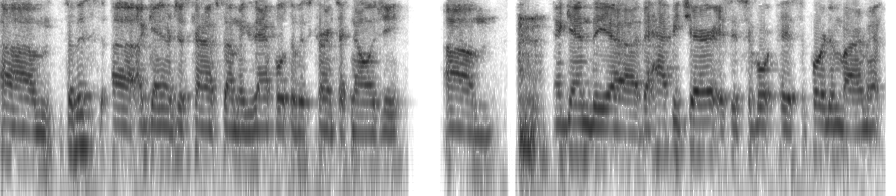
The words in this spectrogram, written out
Um, so this uh, again are just kind of some examples of his current technology. Um, again, the uh, the happy chair is his support his support environment.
